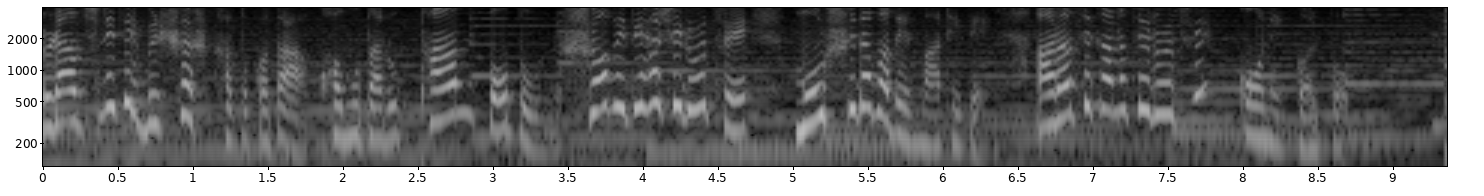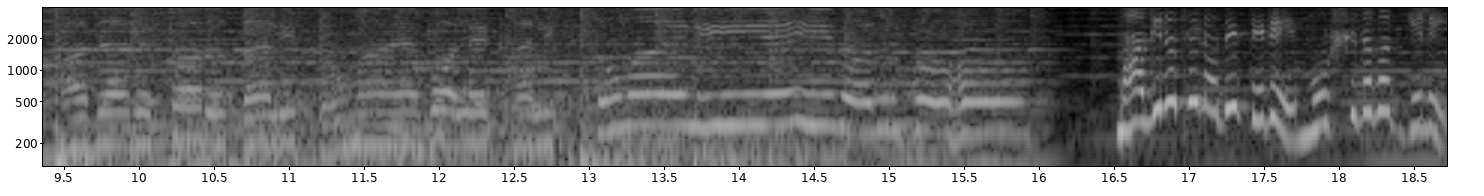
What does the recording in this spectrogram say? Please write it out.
রাজনীতির বিশ্বাসঘাতকতা ক্ষমতার উত্থান পতন সব ইতিহাসই রয়েছে মুর্শিদাবাদের মাটিতে। আনাচে কানাচে রয়েছে অনেক গল্প। হাজার করতালি তোমায় বলে খালি তোমায় নিয়েই গল্প ভাগীরথী নদীর তীরে মুর্শিদাবাদ গেলে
